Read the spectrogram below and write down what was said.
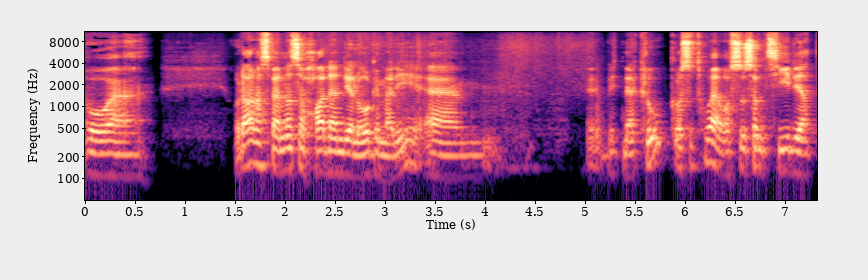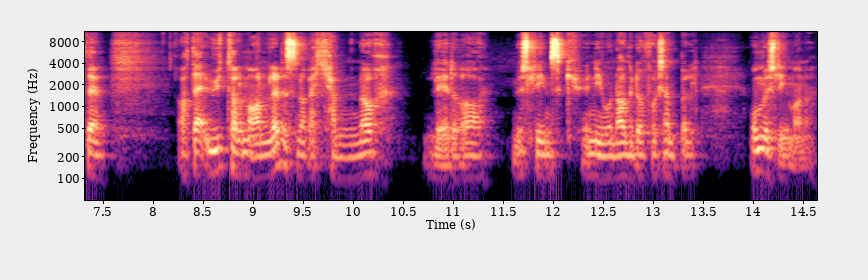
Og, eh, og da er det spennende å ha den dialogen med de, eh, blitt mer klok. Og så tror jeg også samtidig at, det, at jeg uttaler meg annerledes når jeg kjenner ledere av Muslimsk Union Agder f.eks. og muslimene.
